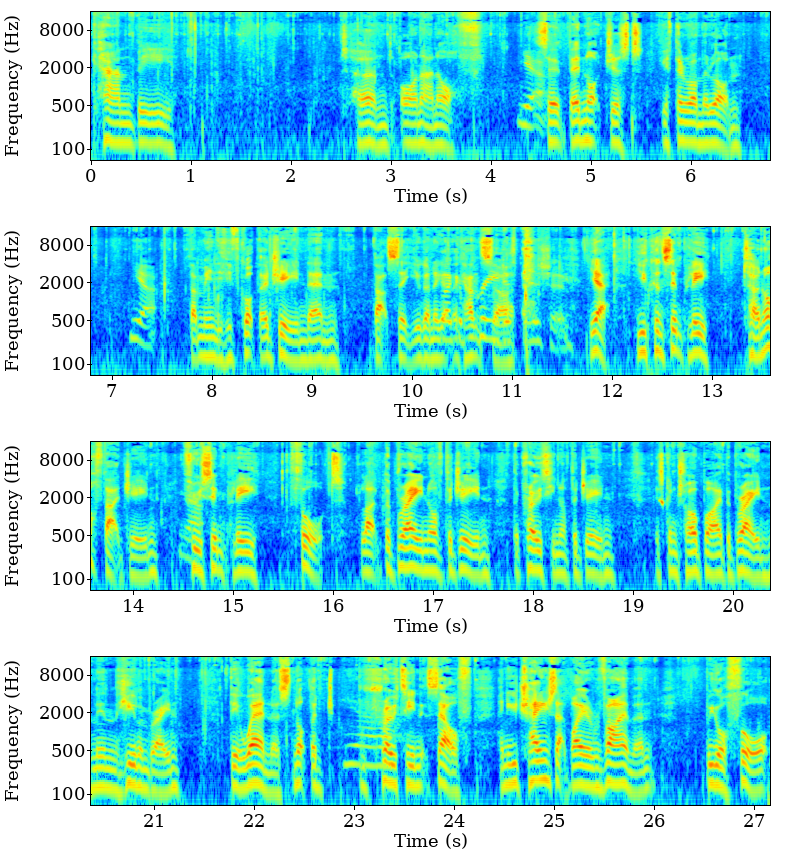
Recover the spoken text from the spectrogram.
can be turned on and off Yeah. So they're not just if they're on, they're on. yeah. That means if you've got their gene, then that's it. You're going to get Like the cancer. Yeah, you can simply turn off that gene Yeah. through simply thought. Like the brain of the gene, the protein of the gene, is controlled by the brain, meaning the human brain, the awareness, not the Yeah. protein itself. And you change that by your environment, by your thought.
